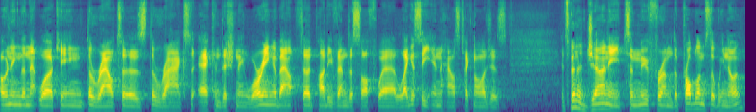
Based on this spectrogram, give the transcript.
owning the networking, the routers, the racks, the air conditioning, worrying about third party vendor software, legacy in house technologies. It's been a journey to move from the problems that we know,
